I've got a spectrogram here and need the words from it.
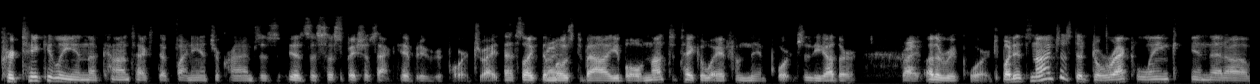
particularly in the context of financial crimes, is, is the suspicious activity reports, right? That's like the right. most valuable, not to take away from the importance of the other right. other reports. But it's not just a direct link in that, uh,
